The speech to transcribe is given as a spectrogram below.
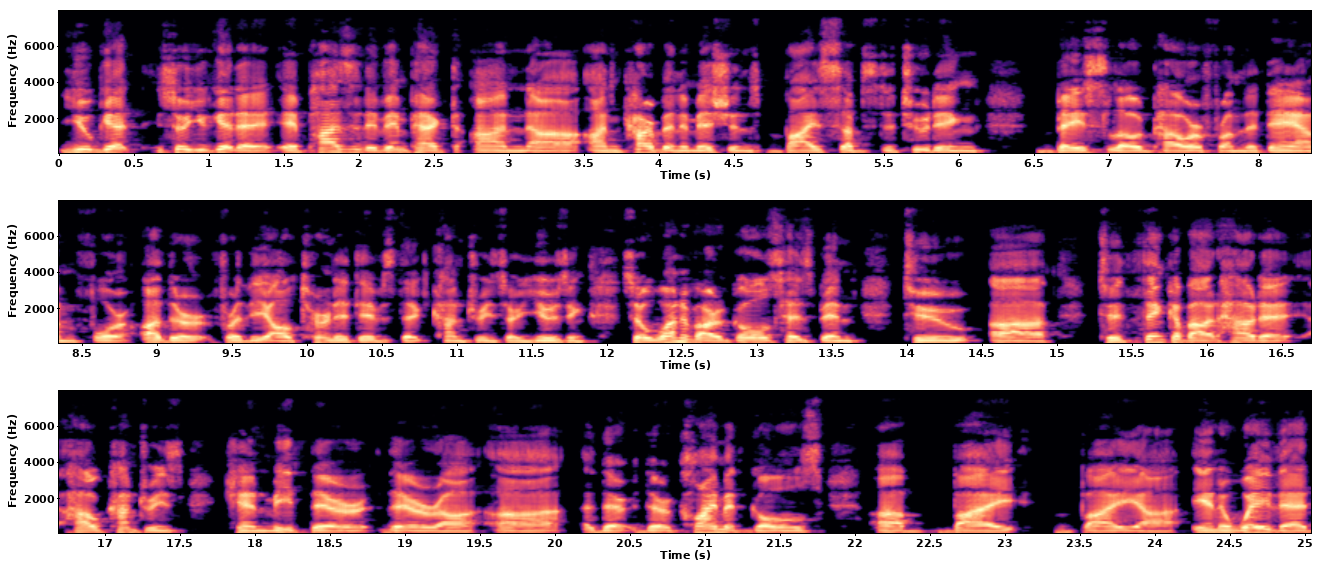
you get so you get a, a positive impact on uh, on carbon emissions by substituting baseload power from the dam for other for the alternatives that countries are using. So one of our goals has been to uh, to think about how to how countries can meet their their uh, uh, their their climate goals uh, by by uh, in a way that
